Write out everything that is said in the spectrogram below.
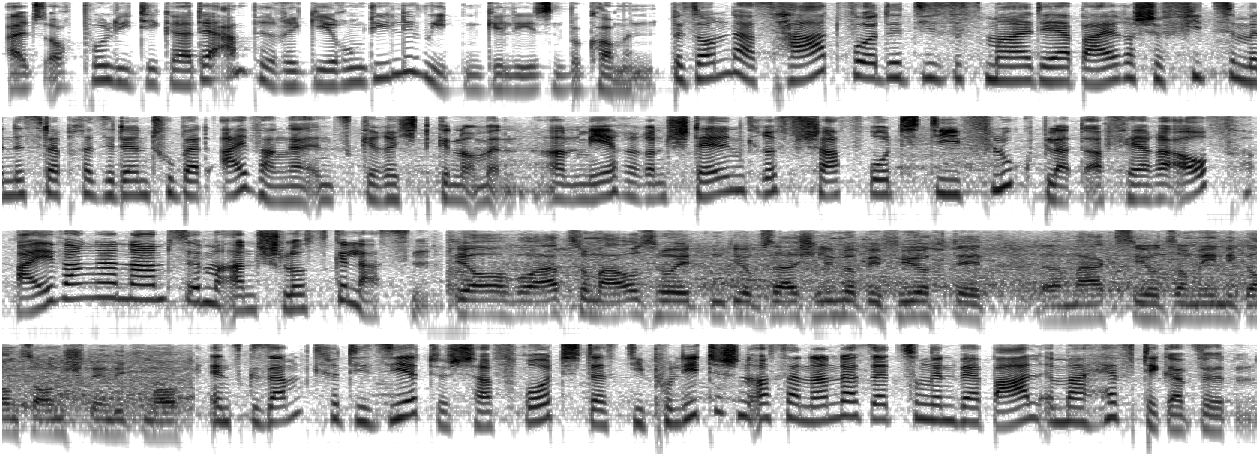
als auch Politiker der Ampelregierung die Leviten gelesen bekommen. Besonders hart wurde dieses Mal der bayerische Vizeministerpräsident Hubert Aiwanger ins Gericht genommen. An mehreren Stellen griff Schaffroth die Flugblattaffäre auf. Aiwanger nahm es im Anschluss gelassen. Ja, war auch zum Aushalten. Ich habe es auch schlimmer befürchtet. Der Maxi hat es am Ende ganz anständig gemacht. Insgesamt kritisierte Schaffroth, dass die politischen Auseinandersetzungen verbal immer heftiger würden.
